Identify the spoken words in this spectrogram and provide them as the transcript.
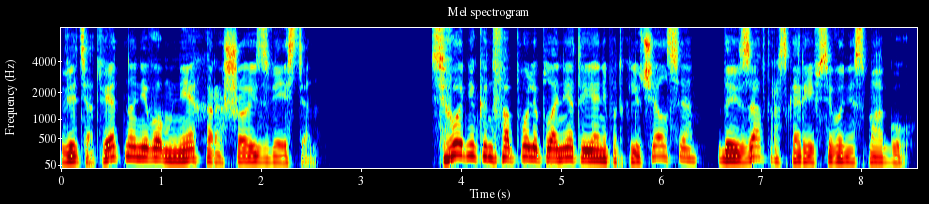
ведь ответ на него мне хорошо известен. Сегодня к инфополю планеты я не подключался, да и завтра, скорее всего, не смогу.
